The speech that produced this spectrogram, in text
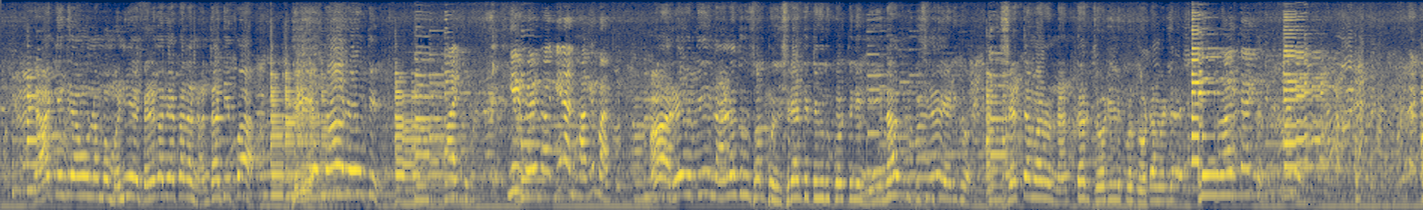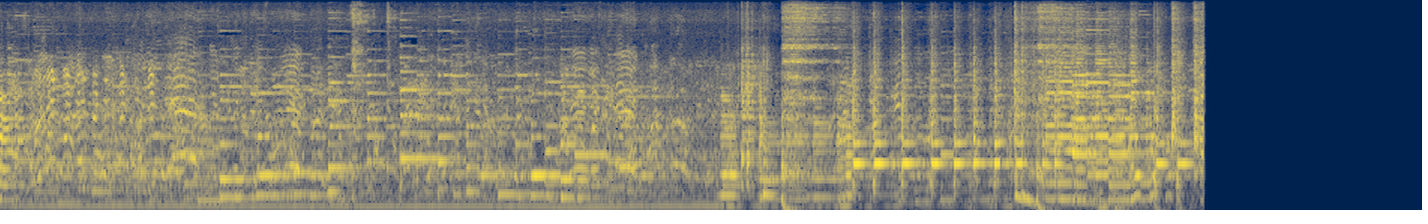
ಯಾಕೆಂದ್ರೆ ಅವನು ನಮ್ಮ ಮನೆಯ ಬೆಳಗಬೇಕಾದ ನಂದಾದೀಪ? ದೀಪ ರೇವತಿ ಆಯ್ತು ಹಾ ರೇವತಿ ನಾನಾದ್ರೂ ಸ್ವಲ್ಪ ವಿಶ್ರಾಂತಿ ತೆಗೆದುಕೊಳ್ತೀನಿ. ನೀನಾದ್ರೂ ಬಿಸಿ ಬಿಸಿ ಅಡಿಗೆ ಶೆತ್ತ ಮಾಡೋ. ನಂತರ ಜೋಡಿಲಿ ಕುಂತು ಊಟ ಮಾಡಿದರೆ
